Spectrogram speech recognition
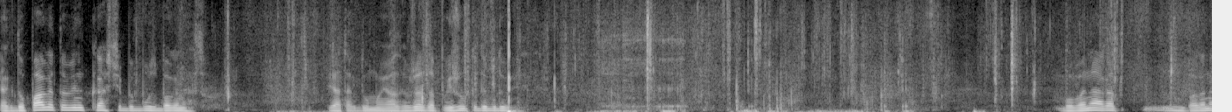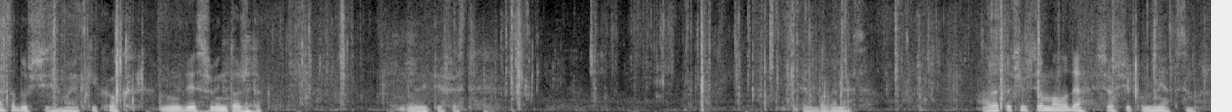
Як до пари, то він краще би був з баронесу. Я так думаю, але вже запряжу, туди буду видіти. Бо Венера, баронеса дужче має такий крок. Мені здається, що він теж так буде йти фест. Як баронеса. Але то чи все молоде, все ще помінятися може.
